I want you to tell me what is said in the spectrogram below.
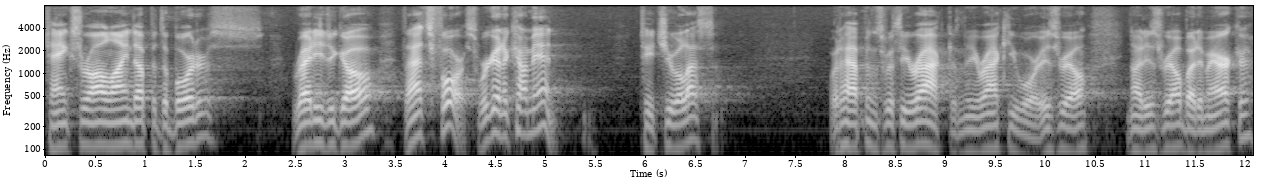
Tanks are all lined up at the borders ready to go, that's force. We're going to come in, teach you a lesson. What happens with Iraq and the Iraqi war? Israel, not Israel, but America.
